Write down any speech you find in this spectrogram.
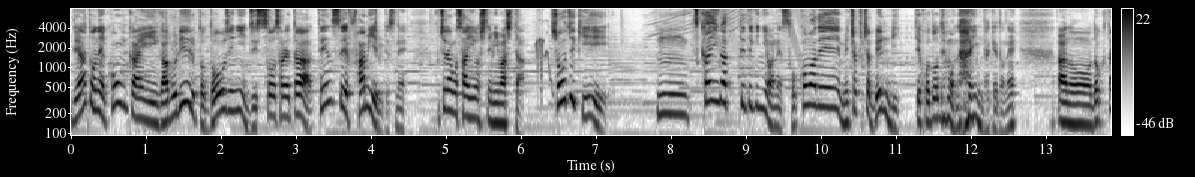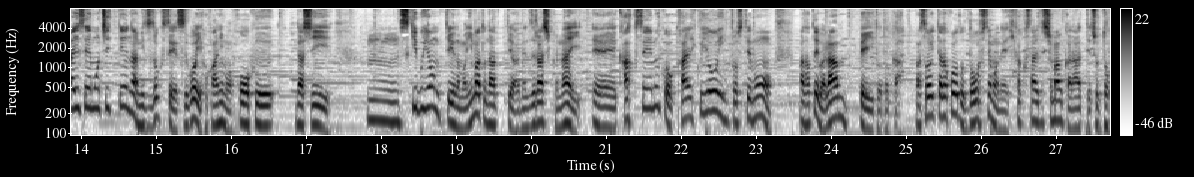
で、あとね、今回ガブリエルと同時に実装された転生ファミエルですね。こちらも採用してみました。正直、うーん、使い勝手的にはね、そこまでめちゃくちゃ便利ってほどでもないんだけどね。あの、独体性持ちっていうのは水属性すごい他にも豊富だし、うん、スキブ4っていうのも今となっては珍しくない、えー、覚醒無効回復要因としても、まあ、例えばランペイトとか、まあ、そういったところとどうしてもね、比較されてしまうかなって、ちょっと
